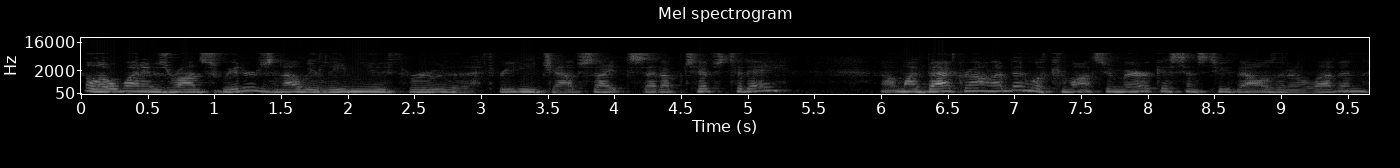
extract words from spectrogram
Hello, my name is Ron Schwieters and I'll be leading you through the 3D job site setup tips today. Uh, my background, I've been with Komatsu America since 2011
